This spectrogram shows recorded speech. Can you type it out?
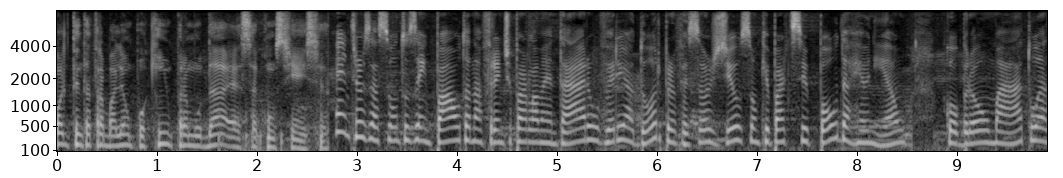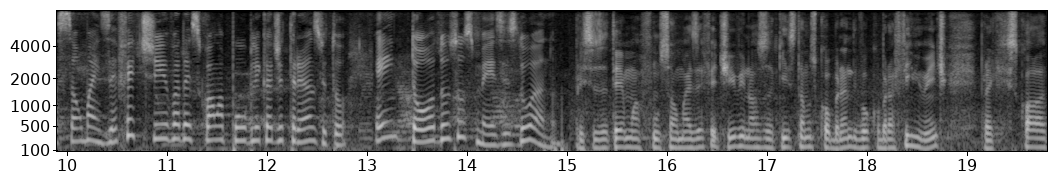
pode tentar trabalhar um pouquinho para mudar essa consciência. Entre os assuntos em pauta na frente parlamentar, o vereador professor Gilson, que participou da reunião, cobrou uma atuação mais efetiva da escola pública de trânsito em todos os meses do ano. Precisa ter uma função mais efetiva e nós aqui estamos cobrando e vou cobrar firmemente para que a escola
